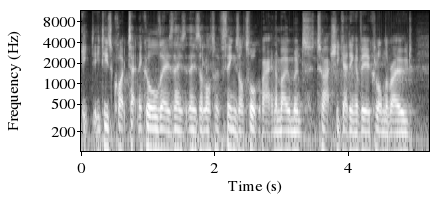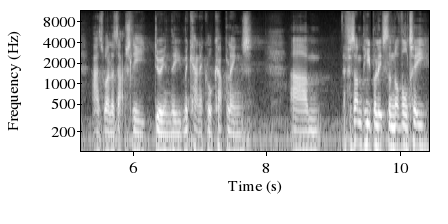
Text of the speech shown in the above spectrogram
it, it is quite technical. There's, there's, there's a lot of things I'll talk about in a moment to actually getting a vehicle on the road, as well as actually doing the mechanical couplings. Um, for some people, it's the novelty.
